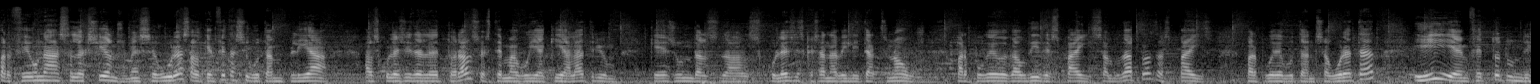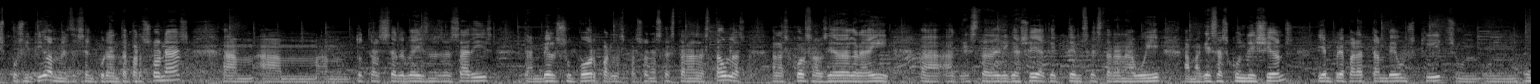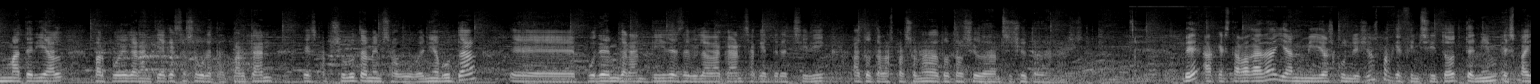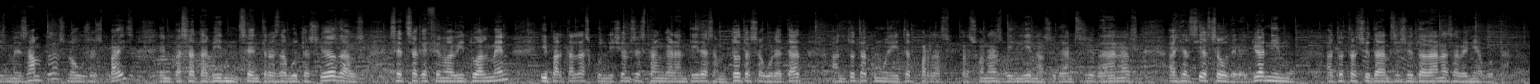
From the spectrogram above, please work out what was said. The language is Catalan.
per fer unes eleccions més segures, el que hem fet ha sigut ampliar els col·legis electorals. Estem avui aquí a l'Atrium, que és un dels, dels col·legis que s'han habilitats nous per poder gaudir d'espais saludables, d'espais per poder votar en seguretat, i hem fet tot un dispositiu amb més de 140 persones, amb, amb, amb tots els serveis necessaris, també el suport per les persones que estan a les taules, a les quals se'ls ha d'agrair eh, aquesta dedicació i aquest temps que estaran avui amb aquestes condicions, i hem preparat també uns kits, un, un, un material per poder garantir aquesta seguretat. Per tant, és absolutament segur. Venir a votar, eh, podem garantir des de Viladecans aquest dret cívic a totes les persones, a tots els ciutadans i ciutadanes. Bé, aquesta vegada hi ha millors condicions perquè fins i tot tenim espais més amples, nous espais. Hem passat a 20 centres de votació dels 16 que fem habitualment i per tant les condicions estan garantides amb tota seguretat, amb tota comoditat per les persones vinguin, els ciutadans i ciutadanes, a exercir el seu dret. Jo animo a tots els ciutadans i ciutadanes a venir a votar.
